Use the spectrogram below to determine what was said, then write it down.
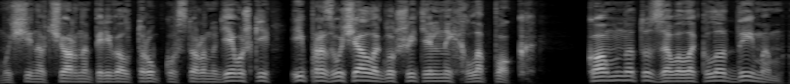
Мужчина в черном перевел трубку в сторону девушки, и прозвучал оглушительный хлопок. Комнату заволокло дымом.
